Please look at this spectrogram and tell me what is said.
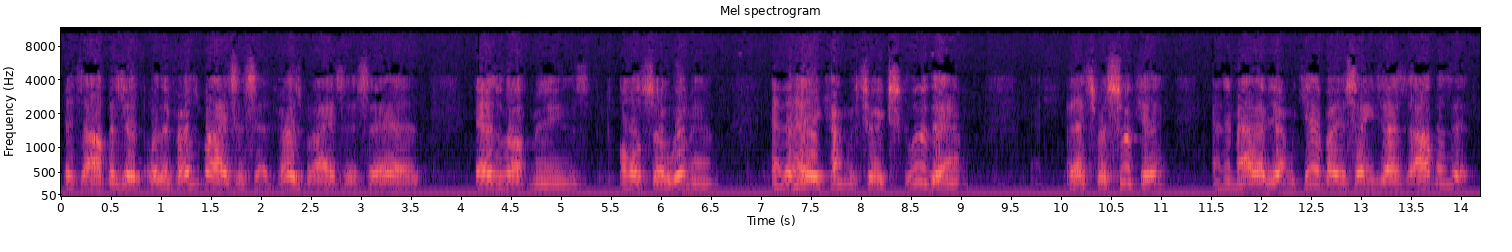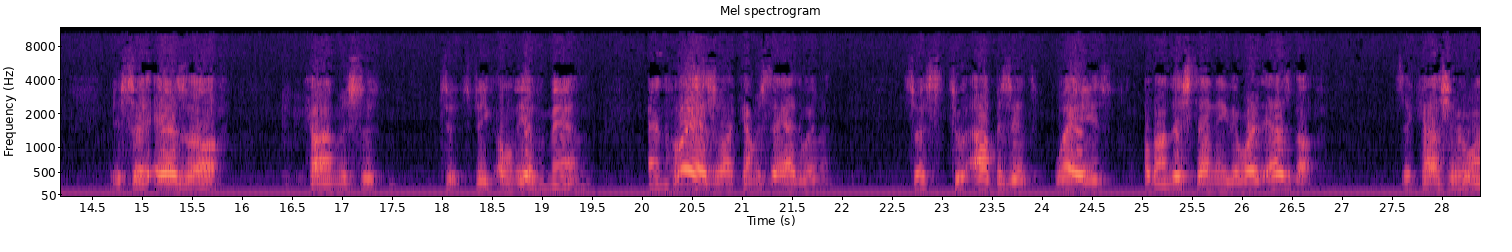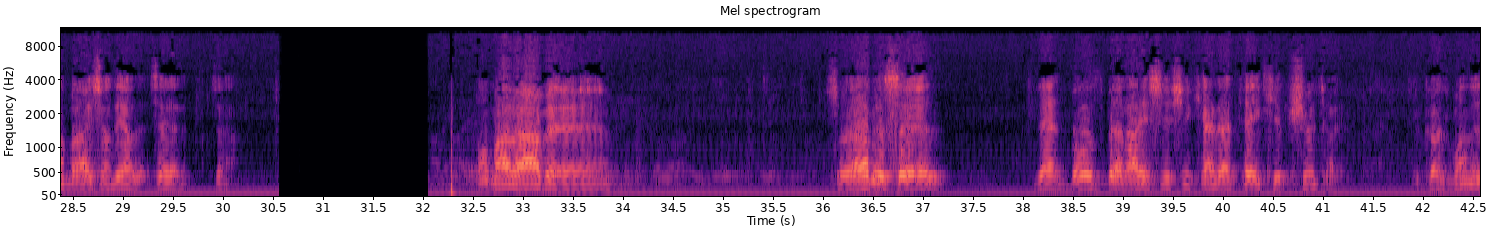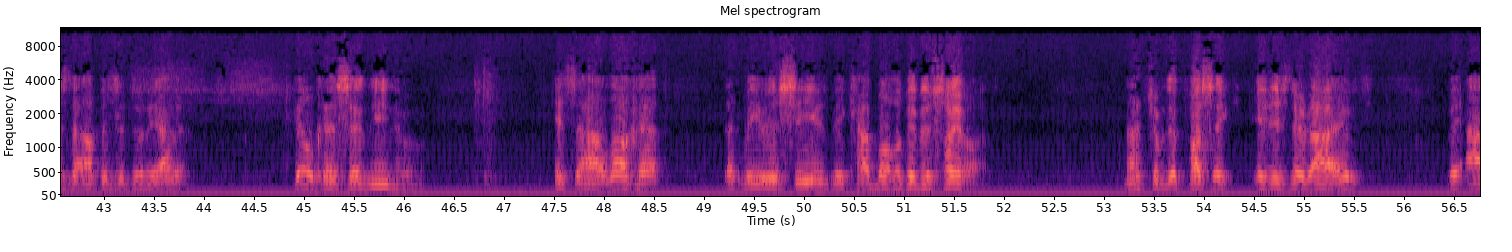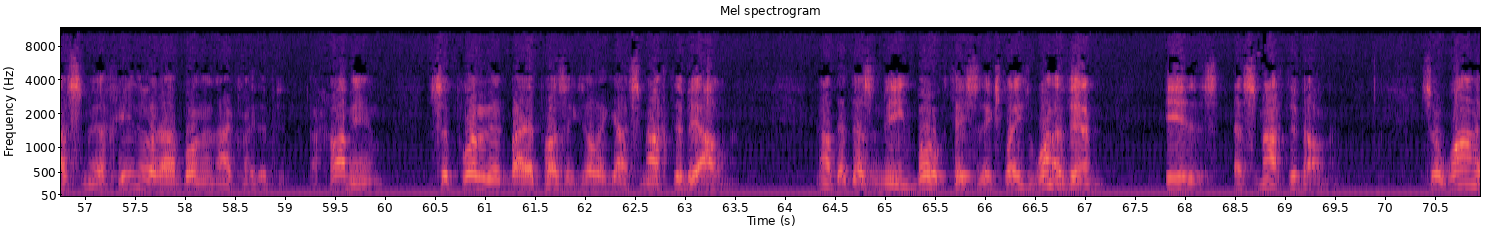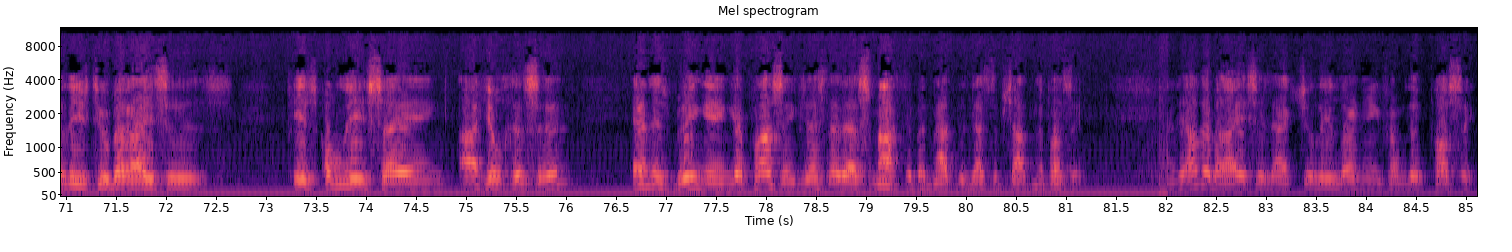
It's opposite what the first Brisa said. First Brisa said ezroch means also women, and the hay comes to exclude them. That's for Sukkah, and the matter of Yom Kippur, you're saying just the opposite. You say ezroch comes to, to speak only of men, and ezroch comes to add women. So it's two opposite ways of understanding the word ezroch. Say Kasha one, but on the other. Say that. So now. Omar. So Rabbi said that both Beraisis you cannot take Kipshutai because one is the opposite to the other. Hilchas Ninu. It's a halacha that we received by Kabbalah, by Messiah. Not from the Pasik. It is derived by Asmechinu Rabbonin Akoy. The Chachamim supported it by a Pasik. So like Asmachta Be'alma. Now that doesn't mean both. Tesha explains one of them is Asmachta Be'alma. So one of these two baraises is only saying a hilchasa and is bringing a pasuk just as asmachta, but not that that's the pshat in the pasuk. And the other barais is actually learning from the pasuk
